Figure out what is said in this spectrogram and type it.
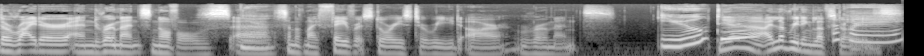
the writer and romance novels. Uh, Yeah. Some of my favorite stories to read are romance. You do? Yeah, I love reading love stories. Okay.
